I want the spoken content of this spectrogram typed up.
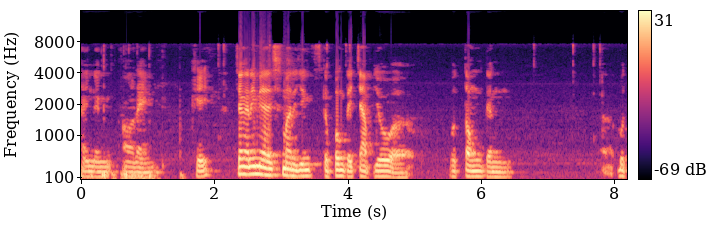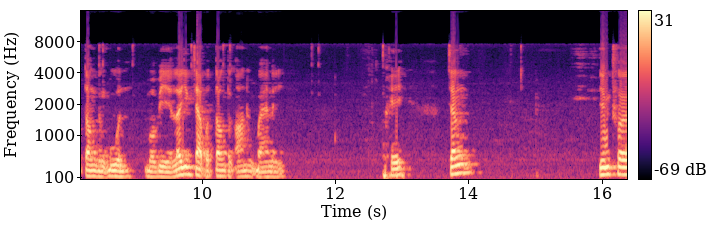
ហើយនឹង orange អូខេអញ្ចឹងអានេះមានស្មើនឹងយើងកំពុងតែចាប់យកប៊ូតុងទាំងប៊ូតុងទាំង4របស់វាឥឡូវយើងចាប់ប៊ូតុងទាំងអស់នឹងបានហើយអូខេអញ្ចឹងយើងធ្វើ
